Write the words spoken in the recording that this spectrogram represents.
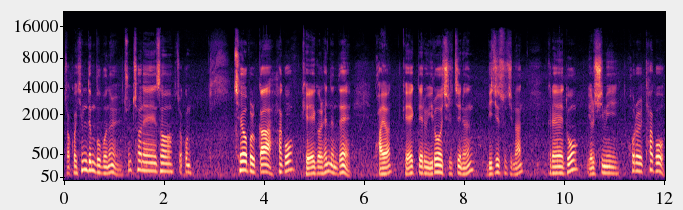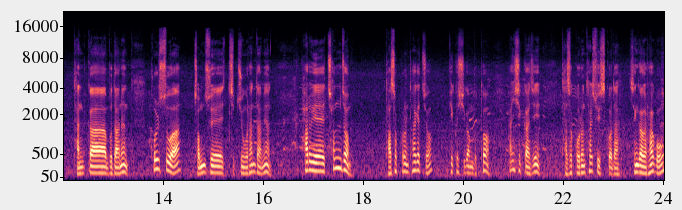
조금 힘든 부분을 춘천에서 조금 채워볼까 하고 계획을 했는데 과연 계획대로 이루어질지는 미지수지만 그래도 열심히 콜을 타고 단가보다는 콜수와 점수에 집중을 한다면 하루에 1000점 다섯 콜은 타겠죠. 피크 시간부터 1시까지 다섯 콜은 탈 수 있을 거다 생각을 하고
